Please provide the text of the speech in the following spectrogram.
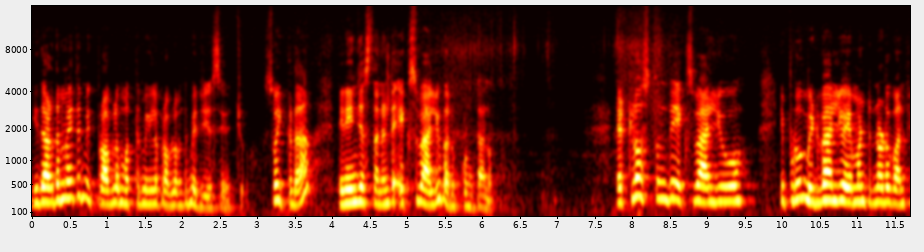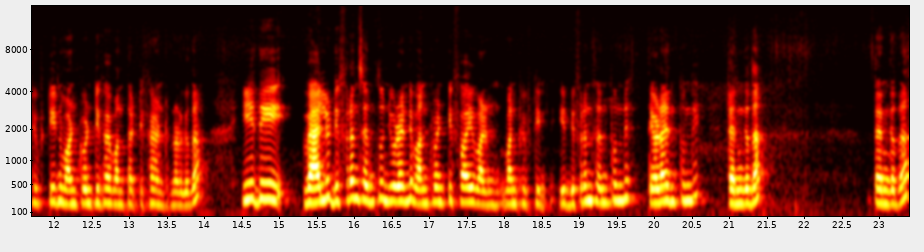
ఇది అర్థమైతే మీకు ప్రాబ్లం మొత్తం మిగిలిన ప్రాబ్లం అంతా మీరు చేసేయచ్చు. సో ఇక్కడ నేను ఏం చేస్తానంటే ఎక్స్ వాల్యూ కనుక్కుంటాను. ఎట్లా వస్తుంది ఎక్స్ వాల్యూ ఇప్పుడు మిడ్ వాల్యూ ఏమంటున్నాడు? One fifteen one twenty five one thirty five అంటున్నాడు కదా. ఇది వాల్యూ డిఫరెన్స్ ఎంత ఉంది చూడండి one twenty five one one fifteen. ఈ డిఫరెన్స్ ఎంత ఉంది తేడా ఎంత ఉంది టెన్ కదా? టెన్ కదా?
